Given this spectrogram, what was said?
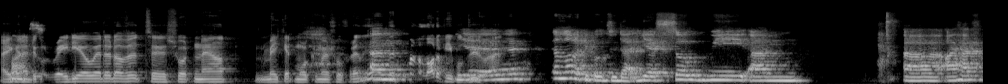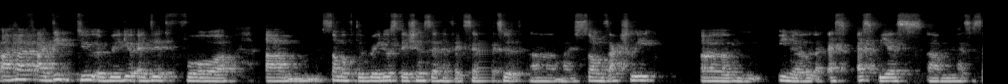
Are you going to do a radio edit of it to shorten out, make it more commercial friendly? Um, That's what a lot of people yeah, do, right? A lot of people do that. Yes. So we. Um, uh, I have, I have, I did do a radio edit for um, some of the radio stations that have accepted uh, my songs. Actually, um, you know, like S- SBS um, has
